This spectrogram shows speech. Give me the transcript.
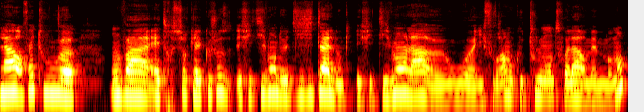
là, en fait, où euh, on va être sur quelque chose effectivement de digital, donc effectivement là, où il faut vraiment que tout le monde soit là au même moment,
